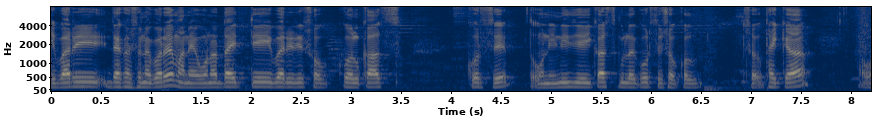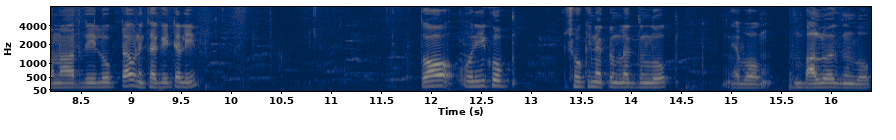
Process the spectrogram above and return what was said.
এই বাড়ি দেখাশোনা করে মানে ওনার দায়িত্বে এই বাড়ির সকল কাজ করছে। তো উনি নিজে এই কাজগুলো করছে সকল থাইকা। ওনার যে লোকটা, উনি থাকে ইটালি। তো উনি খুব শৌখিন একজন একজন লোক এবং ভালো একজন লোক।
